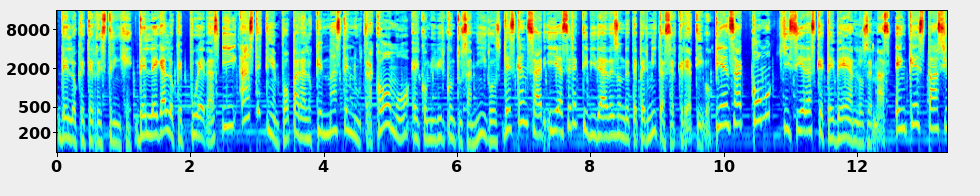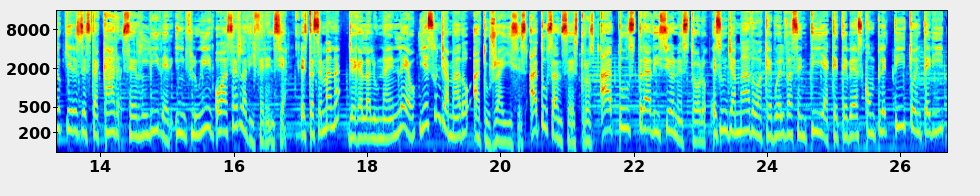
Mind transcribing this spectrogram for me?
de lo que te restringe, delega lo que puedas y hazte tiempo para lo que más te nutra, como el convivir con tus amigos, descansar y hacer actividades donde te permita ser creativo. Piensa cómo quisieras que te vean los demás, en qué espacio quieres destacar, ser líder, influir o hacer la diferencia. Esta semana llega la luna en Leo y es un llamado a tus raíces, a tus ancestros, a tus tradiciones, toro. Es un llamado a que vuelvas en ti, a que te veas completito, enterito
